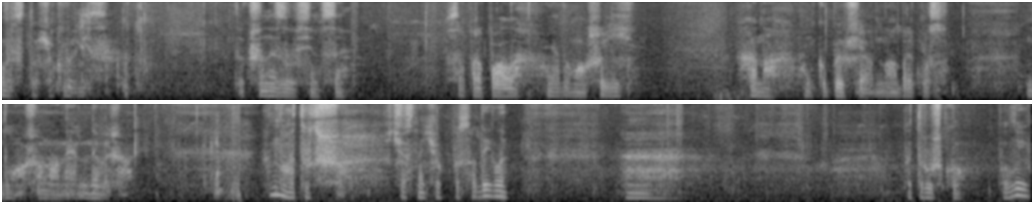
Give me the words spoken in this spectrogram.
листочок виліз. Так що не зовсім все. Все пропало. Я думав, що їй хана. І купив ще одну абрикосу. Думав, що вона не, не виживе. Ну а тут що? Чесничок посадили. Е, Петрушку полив.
